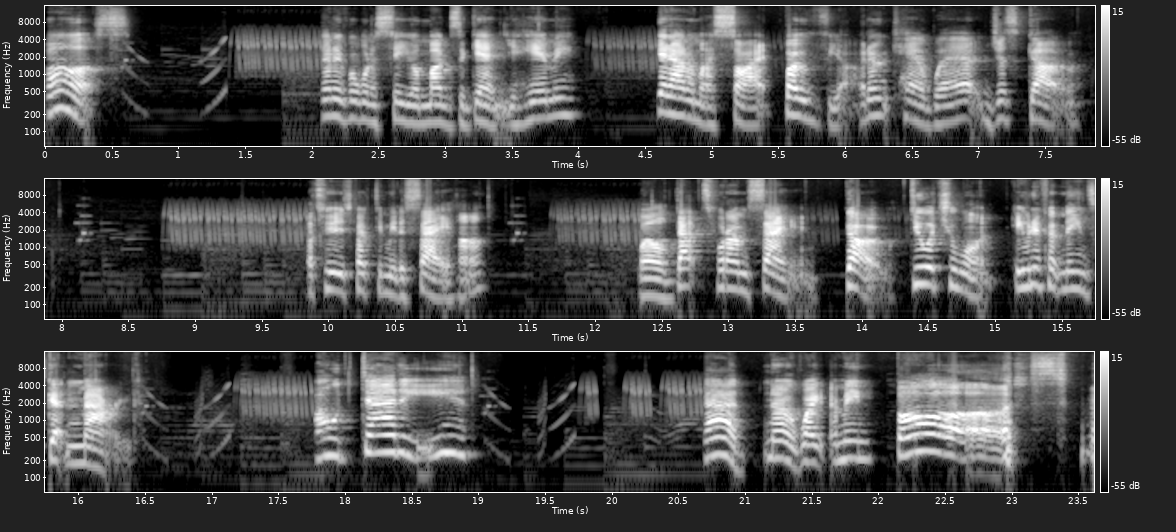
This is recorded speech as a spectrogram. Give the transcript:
Boss! I don't ever want to see your mugs again, you hear me? Get out of my sight, both of you. I don't care where, just go. That's what you expected me to say, huh? Well, that's what I'm saying. Go, do what you want, even if it means getting married. Oh, Daddy! Dad, no, wait, I mean, boss!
